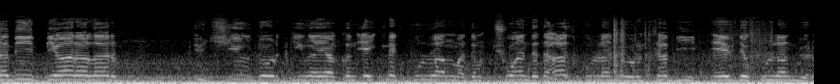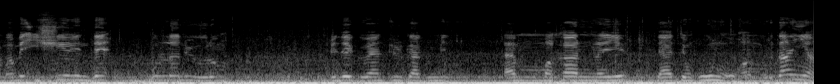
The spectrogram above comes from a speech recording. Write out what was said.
Tabii bir aralar 3 yıl 4 yıla yakın ekmek kullanmadım. Şu anda da az kullanıyorum tabii. Evde kullanmıyorum ama iş yerinde kullanıyorum. Bir de Güven Türk abimiz hem makarnayı zaten un o hamurdan ya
